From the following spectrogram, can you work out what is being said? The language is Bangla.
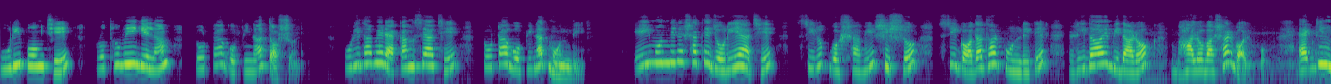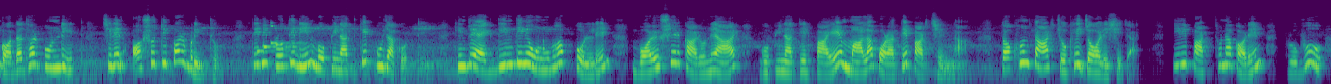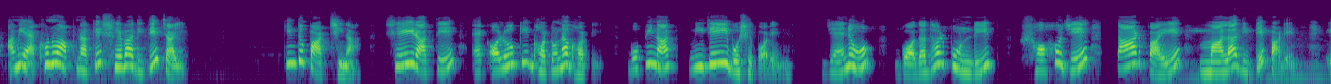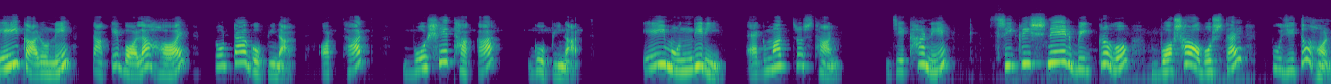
পুরী পৌঁছে প্রথমেই গেলাম টোটা গোপীনাথ দর্শনে। পুরীধামের একাংশে আছে টোটা গোপীনাথ মন্দির। এই মন্দিরের সাথে জড়িয়ে আছে শ্রীরূপ গোস্বামীর শিষ্য শ্রী গদাধর পণ্ডিতের হৃদয় বিদারক ভালোবাসার গল্প। একদিন গদাধর পণ্ডিত ছিলেন অশতিপর বৃদ্ধ। তিনি প্রতিদিন গোপীনাথকে পূজা করতেন, কিন্তু একদিন তিনি অনুভব করলেন বয়সের কারণে আর গোপীনাথের পায়ে মালা পরাতে পারছেন না। তখন তাঁর চোখে জল এসে যায়। তিনি প্রার্থনা করেন, প্রভু, আমি এখনও আপনাকে সেবা দিতে চাই। কিন্তু পারছি না। সেই রাতে এক অলৌকিক ঘটনা ঘটে। গোপীনাথ নিজেই বসে পড়েন। যেন গদাধর পণ্ডিত সহজে তার পায়ে মালা দিতে পারেন। এই কারণে তাকে বলা হয় টোটা গোপীনাথ অর্থাৎ বসে থাকা গোপীনাথ। এই মন্দিরই একমাত্র স্থান যেখানে শ্রীকৃষ্ণের বিগ্রহ বসা অবস্থায় পূজিত হন।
